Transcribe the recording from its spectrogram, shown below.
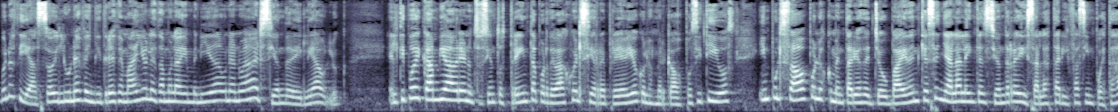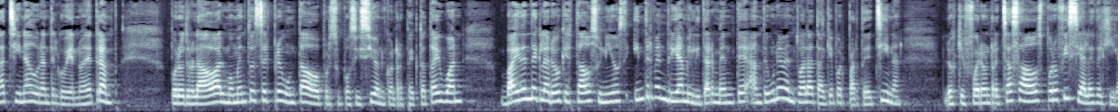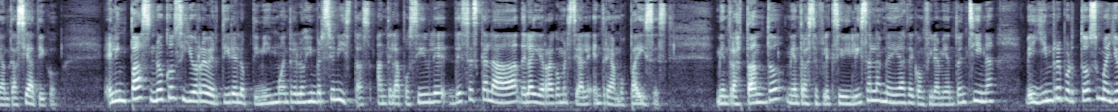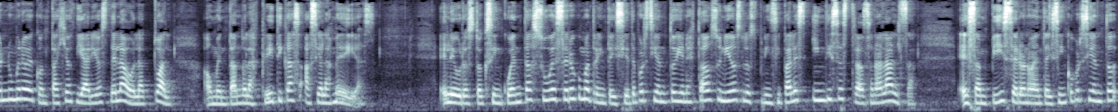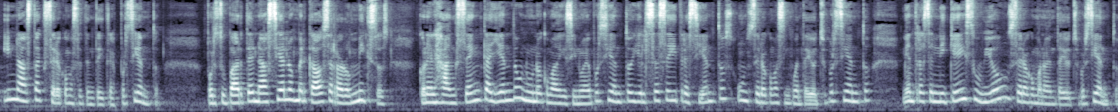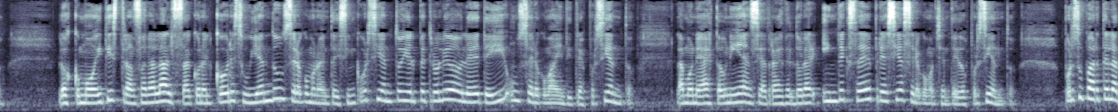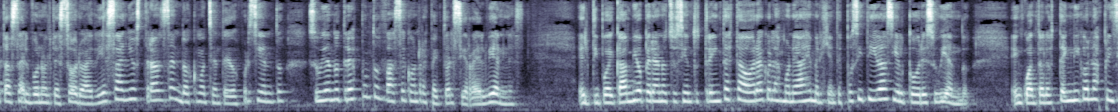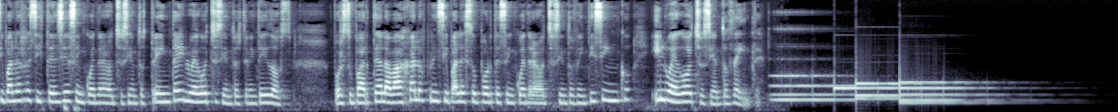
Buenos días, hoy lunes 23 de mayo les damos la bienvenida a una nueva versión de Daily Outlook. El tipo de cambio abre en 830 por debajo del cierre previo con los mercados positivos, impulsados por los comentarios de Joe Biden que señala la intención de revisar las tarifas impuestas a China durante el gobierno de Trump. Por otro lado, al momento de ser preguntado por su posición con respecto a Taiwán, Biden declaró que Estados Unidos intervendría militarmente ante un eventual ataque por parte de China, los que fueron rechazados por oficiales del gigante asiático. El impasse no consiguió revertir el optimismo entre los inversionistas ante la posible desescalada de la guerra comercial entre ambos países. Mientras tanto, mientras se flexibilizan las medidas de confinamiento en China, Beijing reportó su mayor número de contagios diarios de la ola actual, aumentando las críticas hacia las medidas. El Eurostock 50 sube 0,37% y en Estados Unidos los principales índices transan al alza, S&P 0,95% y Nasdaq 0,73%. Por su parte, en Asia los mercados cerraron mixtos, con el Hang Seng cayendo un 1,19% y el CCI 300 un 0,58%, mientras el Nikkei subió un 0,98%. Los commodities transan al alza, con el cobre subiendo un 0,95% y el petróleo WTI un 0,23%. La moneda estadounidense a través del dólar index se deprecia 0,82%. Por su parte, la tasa del bono del Tesoro a 10 años transa en 2,82%, subiendo 3 puntos base con respecto al cierre del viernes. El tipo de cambio opera en 830 hasta ahora con las monedas emergentes positivas y el cobre subiendo. En cuanto a los técnicos, las principales resistencias se encuentran en 830 y luego 832. Por su parte, a la baja, los principales soportes se encuentran en 825 y luego 820.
